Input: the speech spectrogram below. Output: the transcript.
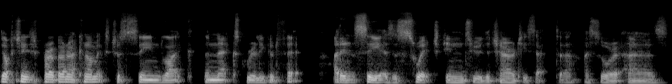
the opportunity for pro bono economics just seemed like the next really good fit. I didn't see it as a switch into the charity sector. I saw it as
